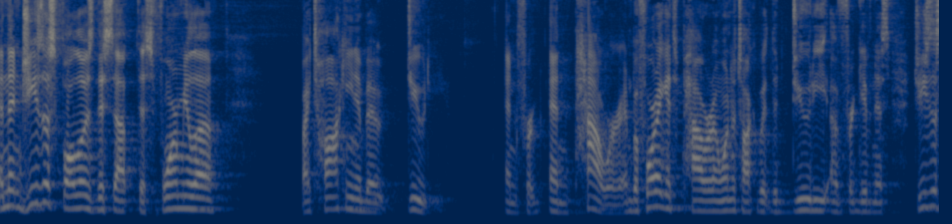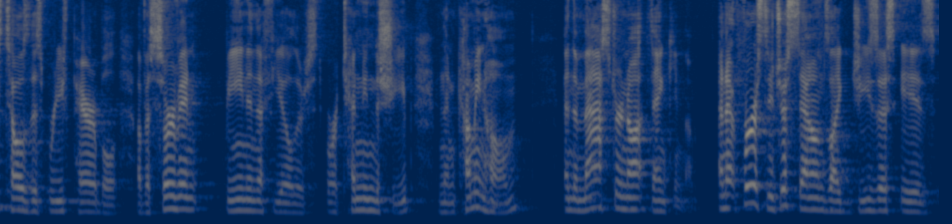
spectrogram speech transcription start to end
And then Jesus follows this up, this formula, by talking about duty and, for, and power. And before I get to power, I want to talk about the duty of forgiveness. Jesus tells this brief parable of a servant being in the field or, or tending the sheep, and then coming home, and the master not thanking them. And at first, it just sounds like Jesus is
